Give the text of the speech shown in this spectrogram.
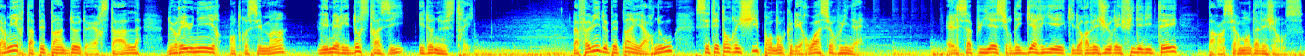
permirent à Pépin II de Herstal de réunir entre ses mains les mairies d'Austrasie et de Neustrie. La famille de Pépin et Arnoux s'était enrichie pendant que les rois se ruinaient. Elle s'appuyait sur des guerriers qui leur avaient juré fidélité par un serment d'allégeance.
